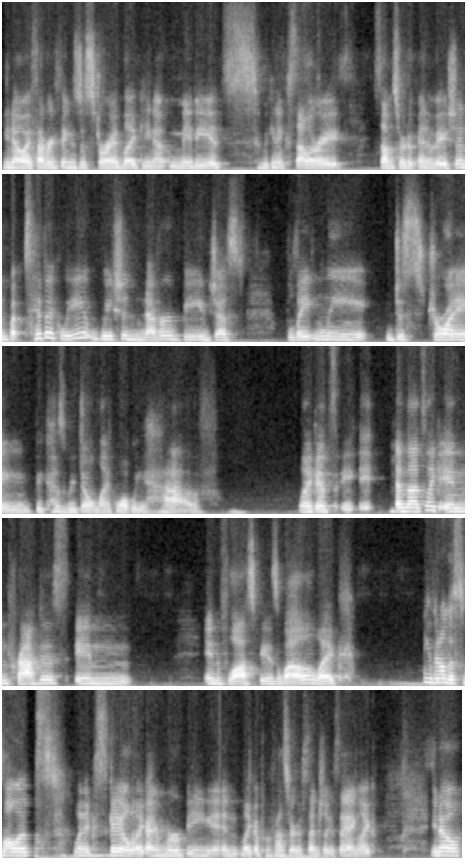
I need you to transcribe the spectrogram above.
you know if everything's destroyed like you know maybe it's we can accelerate some sort of innovation but typically we should never be just blatantly destroying because we don't like what we have. Like it's it, and that's like in practice in in philosophy as well like even on the smallest like scale like i remember being in like a professor essentially saying like you know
